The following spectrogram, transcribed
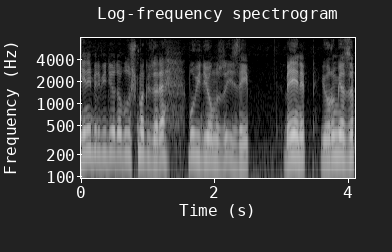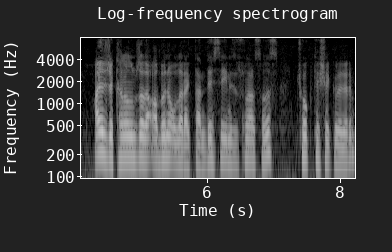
yeni bir videoda buluşmak üzere bu videomuzu izleyip beğenip yorum yazıp ayrıca kanalımıza da abone olaraktan desteğinizi sunarsanız çok teşekkür ederim.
